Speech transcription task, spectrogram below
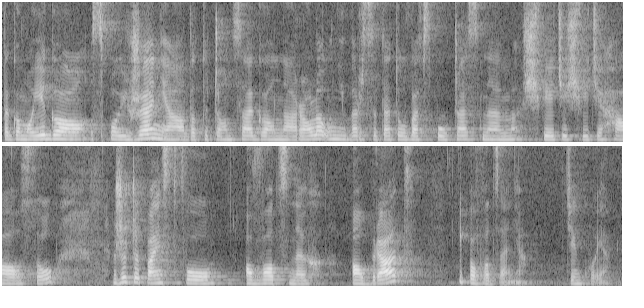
tego mojego spojrzenia dotyczącego na rolę uniwersytetu we współczesnym świecie, świecie chaosu. Życzę Państwu owocnych obrad i powodzenia. Dziękuję.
